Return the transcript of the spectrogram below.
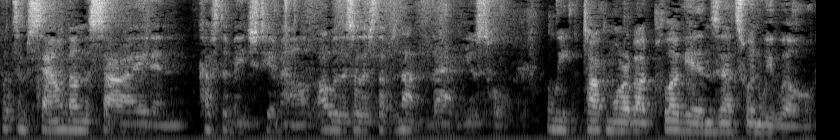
Put some sound on the side and custom HTML. All of this other stuff is not that useful. When we talk more about plugins, that's when we will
